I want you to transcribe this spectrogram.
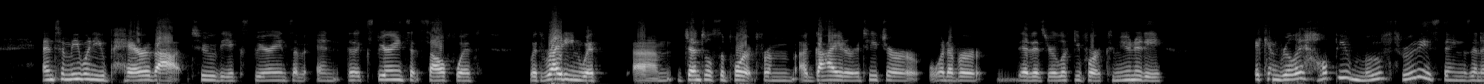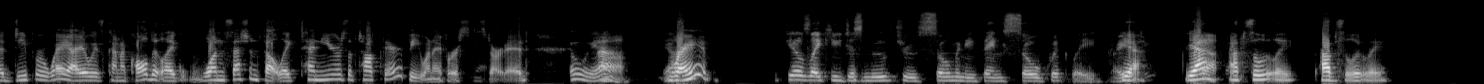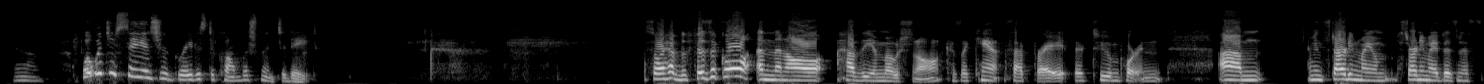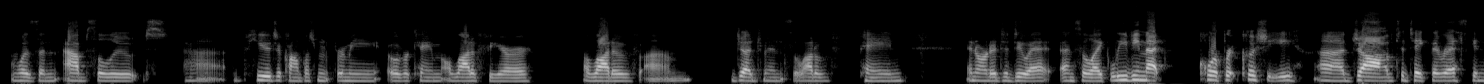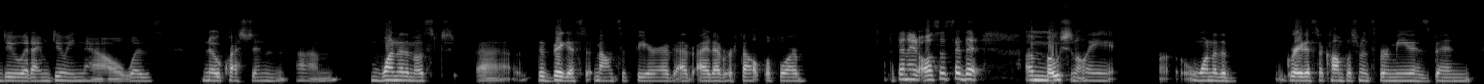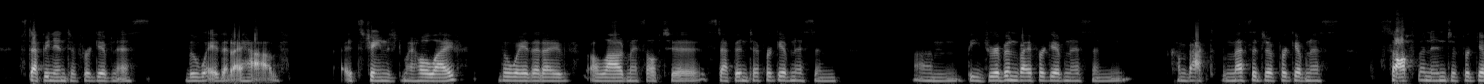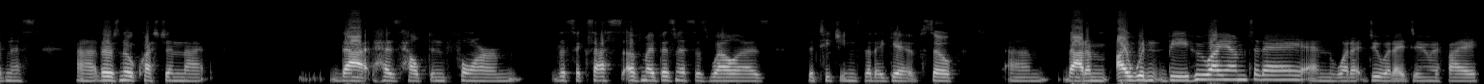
and to me when you pair that to the experience of and the experience itself with with writing with um, gentle support from a guide or a teacher or whatever that is you're looking for a community it can really help you move through these things in a deeper way i always kind of called it like one session felt like 10 years of talk therapy when i first started oh yeah, uh, yeah. right feels like you just move through so many things so quickly, right? Yeah. Yeah, yeah. absolutely. Absolutely. Yeah. What would you say is your greatest accomplishment to date? So I have the physical and then I'll have the emotional because I can't separate. They're too important. Um, I mean, starting my own, starting my business was an absolute uh, huge accomplishment for me. Overcame a lot of fear, a lot of um, judgments, a lot of pain in order to do it. And so, like, leaving that corporate cushy uh, job to take the risk and do what I'm doing now was no question um, one of the most, uh, the biggest amounts of fear I've ever, I'd ever felt before. But then I'd also said that emotionally, uh, one of the greatest accomplishments for me has been stepping into forgiveness the way that I have. It's changed my whole life the way that I've allowed myself to step into forgiveness and um, be driven by forgiveness and come back to the message of forgiveness, soften into forgiveness. Uh, there's no question that that has helped inform the success of my business as well as the teachings that I give. So um, that I'm, I wouldn't be who I am today and what I do what I do if I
